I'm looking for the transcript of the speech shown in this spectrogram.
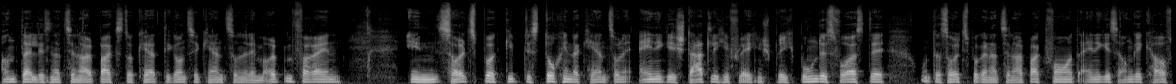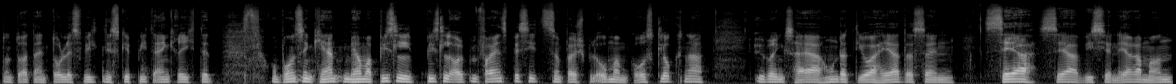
Anteil des Nationalparks, da gehört die ganze Kernzone dem Alpenverein. In Salzburg gibt es doch in der Kernzone einige staatliche Flächen, sprich Bundesforste und der Salzburger Nationalparkfonds hat einiges angekauft und dort ein tolles Wildnisgebiet eingerichtet. Und bei uns in Kärnten, wir haben ein bisschen, bisschen Alpenvereinsbesitz, zum Beispiel oben am Großglockner. Übrigens heuer 100 Jahre her, dass ein sehr, sehr visionärer Mann,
